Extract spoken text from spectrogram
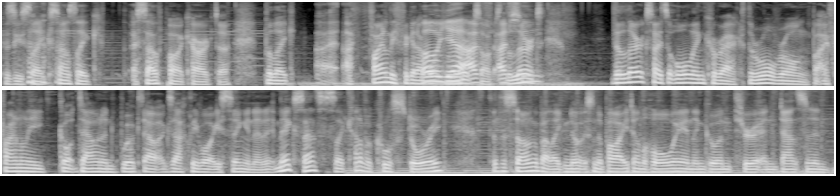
because he's like sounds like a South Park character. But like I, I finally figured out Oh, what yeah, the lyrics I've- are. I've the lyrics. seen- The lyric sites are all incorrect. They're all wrong, but I finally got down and worked out exactly what he's singing, and it makes sense. It's like kind of a cool story to the song about like noticing a party down the hallway and then going through it and dancing and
